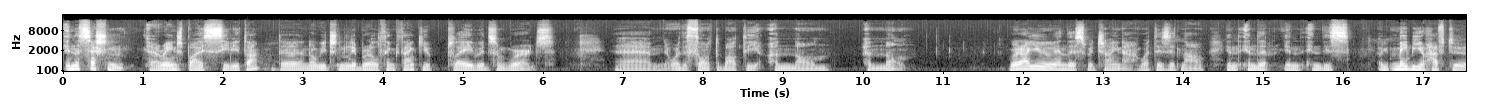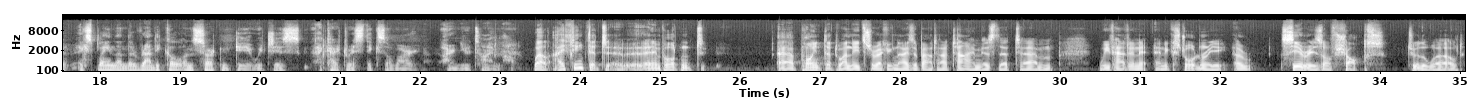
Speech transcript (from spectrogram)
In the session arranged by Civita, the Norwegian liberal think tank, you play with some words um, or the thought about the unknown unknown. Where are you in this with China? What is it now in in the in in this? Maybe you have to explain then the radical uncertainty, which is a characteristics of our our new time now. Well, I think that uh, an important uh, point that one needs to recognize about our time is that um, we've had an, an extraordinary series of shocks to the world.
